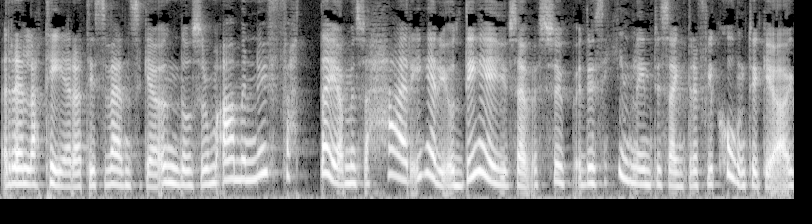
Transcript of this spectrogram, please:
relatera till svenska ungdomsrom. Ah, men nu fattar jag, men så här är det ju. Och det är ju så super, det är så himla intressant reflektion tycker jag.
